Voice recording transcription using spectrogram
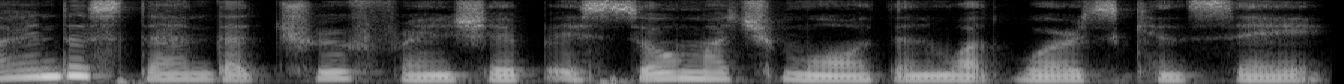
I understand that true friendship is so much more than what words can say.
